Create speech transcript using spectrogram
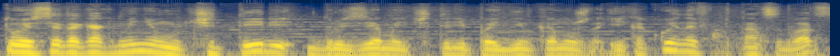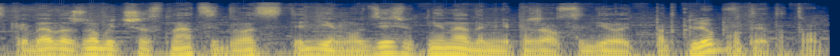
То есть это как минимум 4, друзья мои, 4 поединка нужно. И какой нафиг 15-20, когда должно быть 16-21 Вот здесь вот не надо мне, пожалуйста, делать подклеп вот этот вот.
